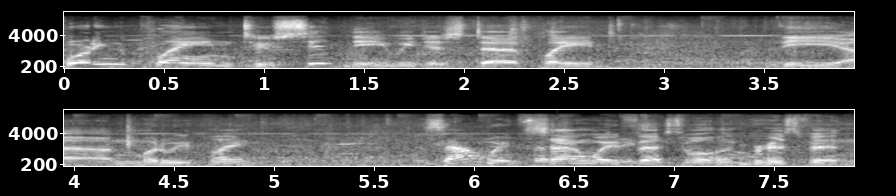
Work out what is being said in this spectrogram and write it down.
boarding the plane to Sydney, we just uh, played the, um, what do we play? Soundwave Festival. Soundwave Festival in Brisbane.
